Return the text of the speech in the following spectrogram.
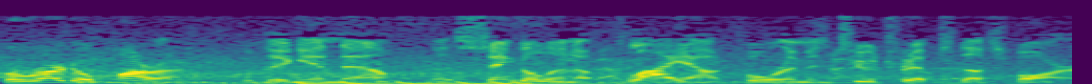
Gerardo Parra will dig in now. A single and a fly out for him in two trips thus far.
